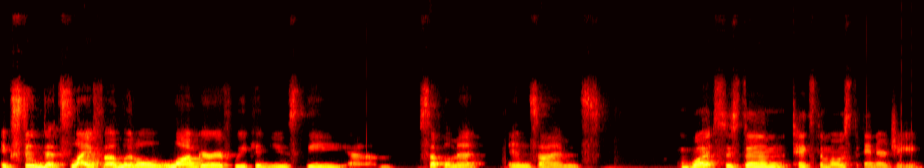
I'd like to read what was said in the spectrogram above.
extend its life a little longer if we can use the um, supplement enzymes. What system takes the most energy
